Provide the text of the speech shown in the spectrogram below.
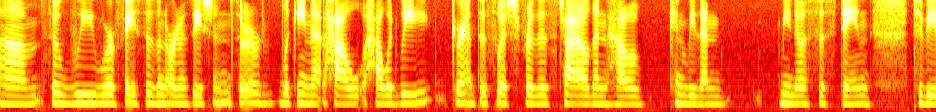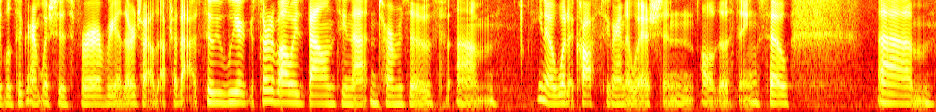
um, so we were faced as an organization sort of looking at how how would we grant this wish for this child and how can we then you know sustain to be able to grant wishes for every other child after that. So we're sort of always balancing that in terms of um, you know what it costs to grant a wish and all of those things. So. Um,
